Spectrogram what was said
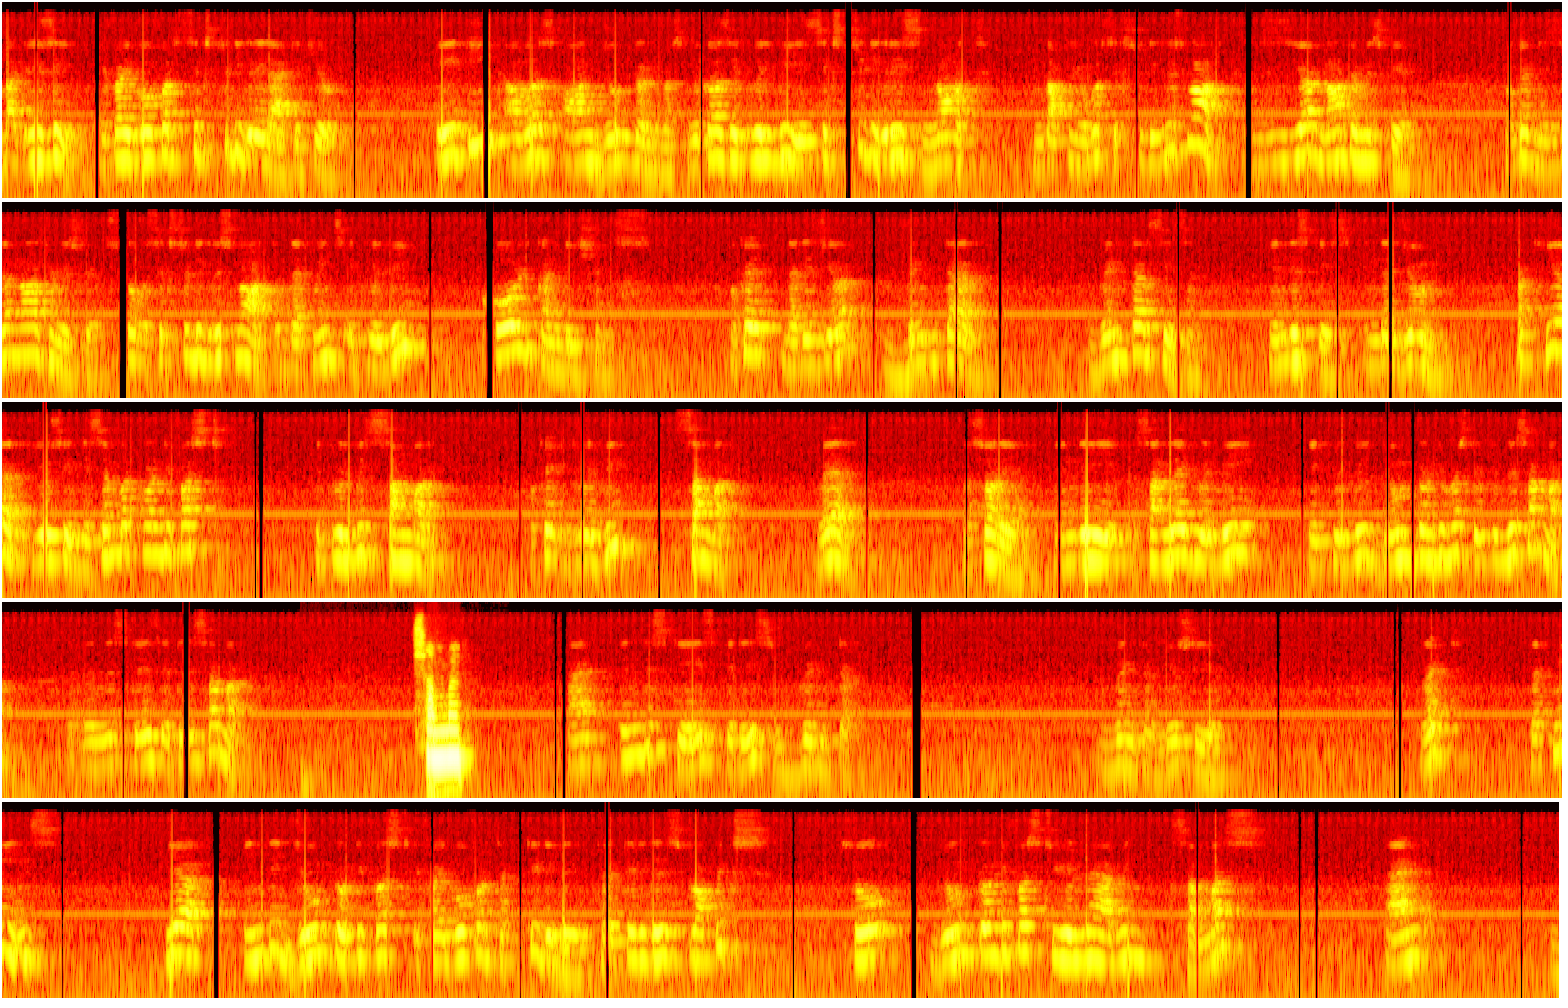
But you see if i go for 60 degree latitude 18 hours on june 21st because it will be 60 degrees north. I'm talking about 60 degrees north. This is your north hemisphere. Okay this is the north hemisphere. So 60 degrees north that means it will be cold conditions. Okay that is your winter winter season in this case in the june. But here you see december 21st it will be summer. Okay it will be summer where sorry in the sunlight will be it will be june 21st it will be summer. In this case it is summer. Summer. and in this case it is winter. Winter you see it right? That means here in the june 21st if i go for 30 degree 30 degrees tropics so june 21st you will be having summers and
